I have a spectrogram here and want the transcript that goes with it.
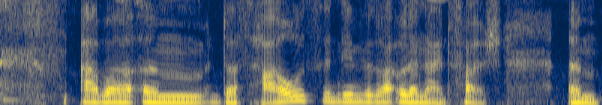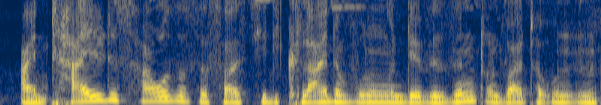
Aber ähm, das Haus, in dem wir gerade, oder nein, falsch. Ähm, ein Teil des Hauses, das heißt hier die kleine Wohnung, in der wir sind und weiter unten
